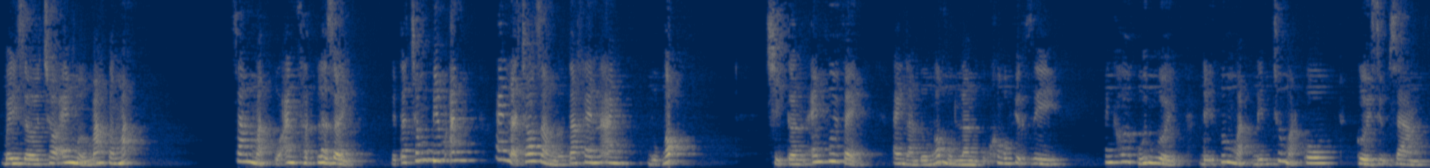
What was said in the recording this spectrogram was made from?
Bây giờ cho em mở mang tầm mắt. Da mặt của anh thật là dày. Người ta châm biếm anh, anh lại cho rằng người ta khen anh. Đồ ngốc. Chỉ cần em vui vẻ, anh làm đồ ngốc một lần cũng không có việc gì. Anh hơi cúi người để gương mặt đến trước mặt cô, cười dịu dàng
